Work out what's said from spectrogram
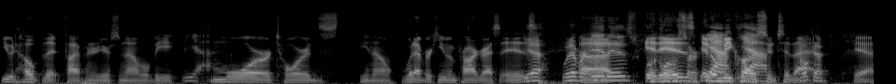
you would hope that 500 years from now will be Yeah. more towards you know whatever human progress is. Yeah, whatever Uh, it is, we're it is. closer. It'll Yeah, be yeah. closer to that. Okay. Yeah.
